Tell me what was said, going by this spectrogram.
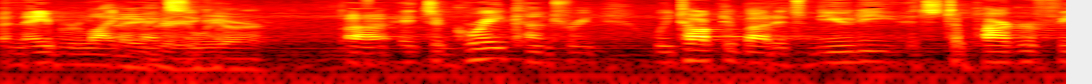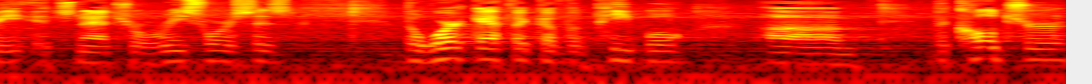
a neighbor like I agree, Mexico. we are. Uh, it's a great country. We talked about its beauty, its topography, its natural resources, the work ethic of the people, um, the culture,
